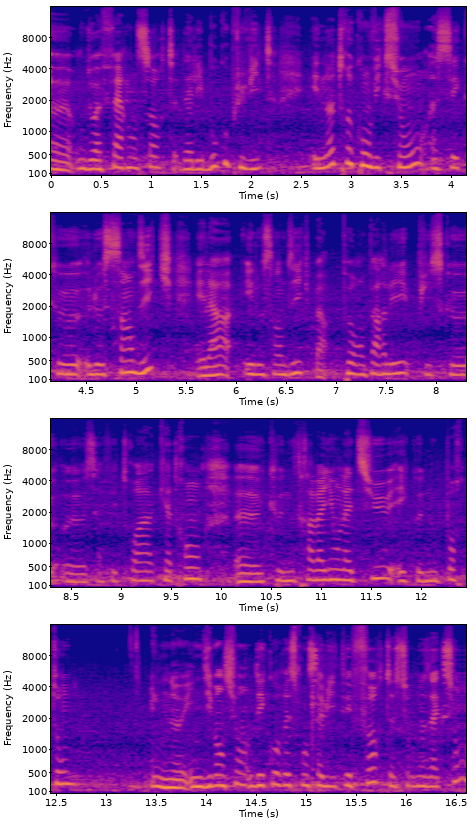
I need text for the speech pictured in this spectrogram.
Euh, on doit faire en sorte d'aller beaucoup plus vite. Et notre conviction, c'est que le syndic, et là, et le syndic bah, peut en parler puisque euh, ça fait 3-4 ans que nous travaillons là-dessus et que nous portons une, dimension d'éco-responsabilité forte sur nos actions,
